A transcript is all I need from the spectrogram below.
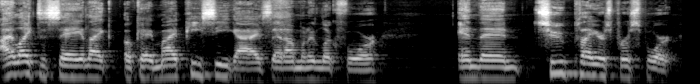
I like to say, like, okay, my PC guys that I'm going to look for, and then two players per sport.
